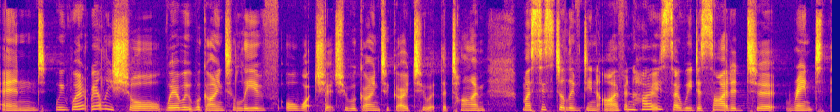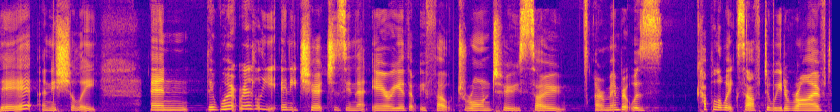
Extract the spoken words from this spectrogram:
And we weren't really sure where we were going to live or what church we were going to go to at the time. My sister lived in Ivanhoe, so we decided to rent there initially. And there weren't really any churches in that area that we felt drawn to, so I remember it was a couple of weeks after we'd arrived,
